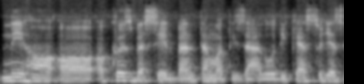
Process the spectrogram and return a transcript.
néha a, a közbeszédben tematizálódik ez, hogy ez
